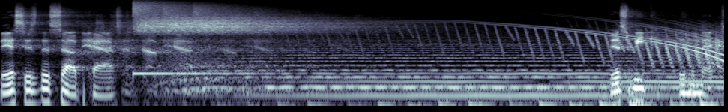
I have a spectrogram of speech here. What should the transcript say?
This is the subcast. This week in the mix.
